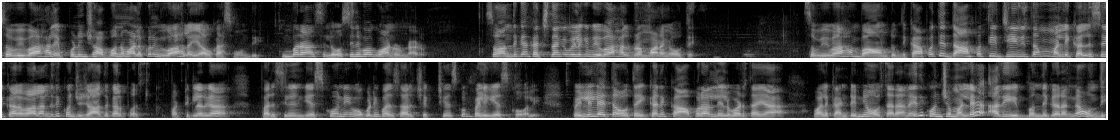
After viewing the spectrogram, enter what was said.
సో వివాహాలు ఎప్పటి నుంచో అవ్వని వాళ్ళకు వివాహాలు అయ్యే అవకాశం ఉంది. కుంభరాశిలో శని భగవానుడు ఉన్నాడు. సో అందుకని ఖచ్చితంగా వీళ్ళకి వివాహాలు బ్రహ్మాండంగా అవుతాయి. సో వివాహం బాగుంటుంది. కాకపోతే దాంపత్య జీవితం మళ్ళీ కలిసి కలవాలనేది కొంచెం జాతకాలు పర్టికులర్గా పరిశీలన చేసుకొని ఒకటి పదిసార్లు చెక్ చేసుకొని పెళ్ళి చేసుకోవాలి. పెళ్ళిళ్ళు అయితే అవుతాయి కానీ కాపురాలు నిలబడతాయా వాళ్ళు కంటిన్యూ అవుతారా అనేది కొంచెం మళ్ళీ అది ఇబ్బందికరంగా ఉంది.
